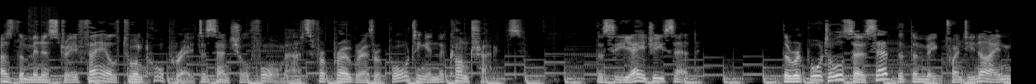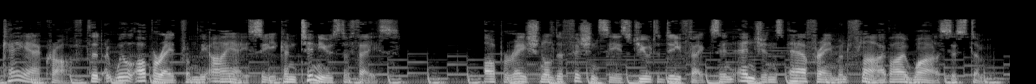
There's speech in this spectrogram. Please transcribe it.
as the ministry failed to incorporate essential formats for progress reporting in the contracts. The CAG said. The report also said that the MiG-29K aircraft that will operate from the IAC continues to face operational deficiencies due to defects in engines, airframe and fly-by-wire system.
